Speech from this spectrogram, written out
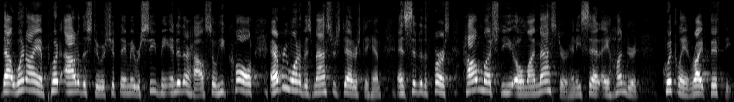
that when I am put out of the stewardship, they may receive me into their house. So he called every one of his master's debtors to him and said to the first, How much do you owe my master? And he said, A hundred. Quickly and write fifty.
